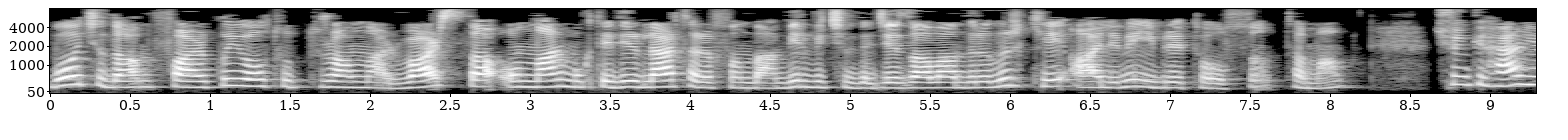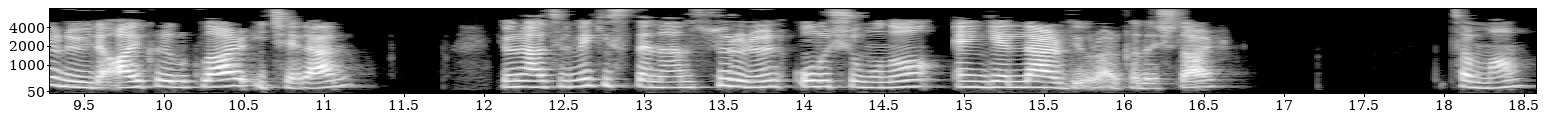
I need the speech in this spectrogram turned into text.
Bu açıdan farklı yol tutturanlar varsa onlar muktedirler tarafından bir biçimde cezalandırılır ki aleme ibret olsun. Tamam. Çünkü her yönüyle aykırılıklar içeren yöneltilmek istenen sürünün oluşumunu engeller diyor arkadaşlar. Tamam.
